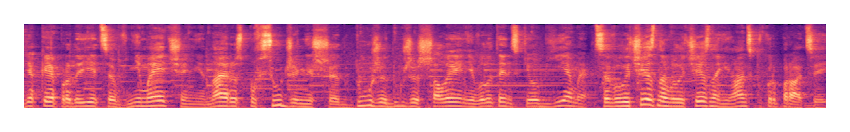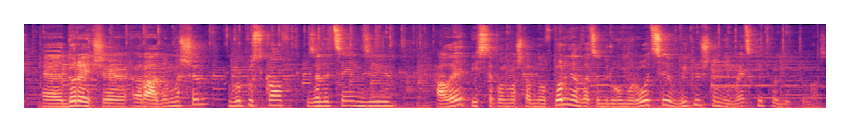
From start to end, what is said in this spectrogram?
яке продається в Німеччині, найрозповсюдженіше, дуже-дуже шалені велетенські об'єми. Це величезна, величезна гігантська корпорація. Е, До речі, Радомишль випускав за ліцензією. Але після повномасштабного вторгнення в 22-му році виключно німецький продукт у нас.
